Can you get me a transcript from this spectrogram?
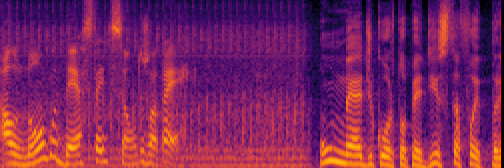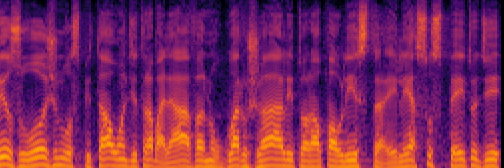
ao longo desta edição do JR. Um médico ortopedista foi preso hoje no hospital onde trabalhava no Guarujá, litoral paulista. Ele é suspeito de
